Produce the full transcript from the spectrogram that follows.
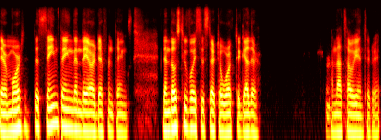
they're more the same thing than they are different things then those two voices start to work together Mhm. and that's how we integrate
